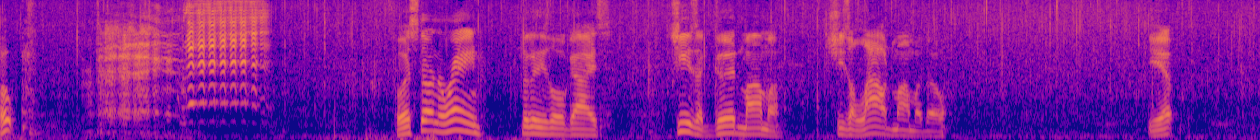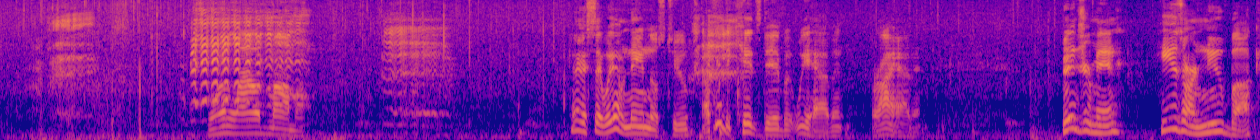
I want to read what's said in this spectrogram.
Oh. Well, it's starting to rain. Look at these little guys. She's a good mama. She's a loud mama, though. Yep. One loud mama. Like I said, we haven't named those two. I think the kids did, but we haven't, or I haven't. Benjamin, he is our new buck.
